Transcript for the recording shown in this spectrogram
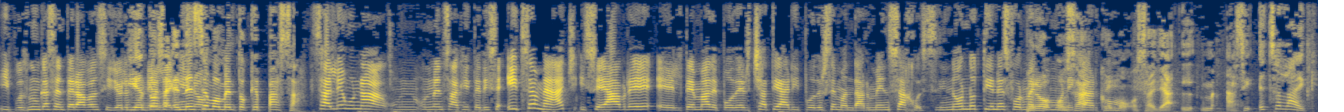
y pues nunca se enteraban si yo les y ponía entonces, like en y ese no. momento, ¿qué pasa? Sale una, un, un mensaje y te dice, it's a match, y se abre el tema de poder chatear y poderse mandar mensajes. Si no, no tienes forma Pero, de o sea, comunicarte. ¿cómo? O sea, ya, así, it's a like,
